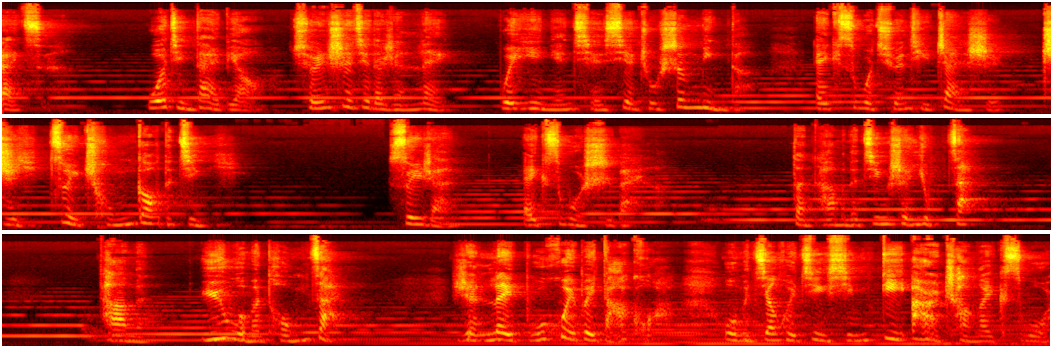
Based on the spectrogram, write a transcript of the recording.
在此，我谨代表全世界的人类为一年前献出生命的 X 沃全体战士致以最崇高的敬意。虽然 X 沃失败了，但他们的精神永在，他们与我们同在。人类不会被打垮，我们将会进行第二场 X War，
